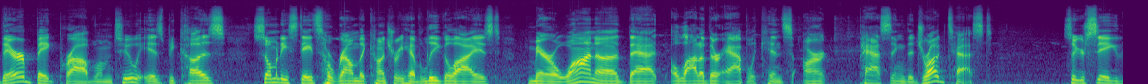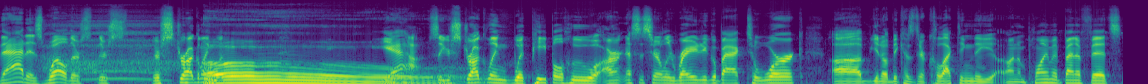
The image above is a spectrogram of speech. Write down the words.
their big problem too is because so many states around the country have legalized marijuana that a lot of their applicants aren't passing the drug test. So you're seeing that as well. They're they're they're struggling with Oh. Yeah. So you're struggling with people who aren't necessarily ready to go back to work, uh, you know, because they're collecting the unemployment benefits.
